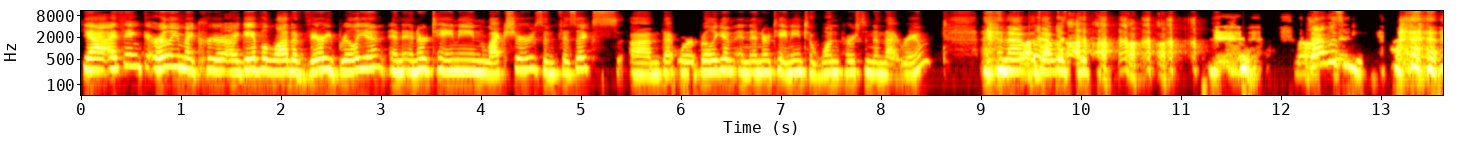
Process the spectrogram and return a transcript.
yeah i think early in my career i gave a lot of very brilliant and entertaining lectures in physics um, that were brilliant and entertaining to one person in that room. And that, that was that was me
